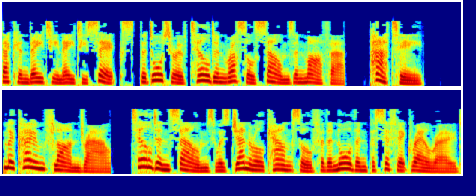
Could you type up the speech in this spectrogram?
1886, the daughter of Tilden Russell Selmes and Martha Patty Macomb Flandrau. Tilden Selmes was general counsel for the Northern Pacific Railroad.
